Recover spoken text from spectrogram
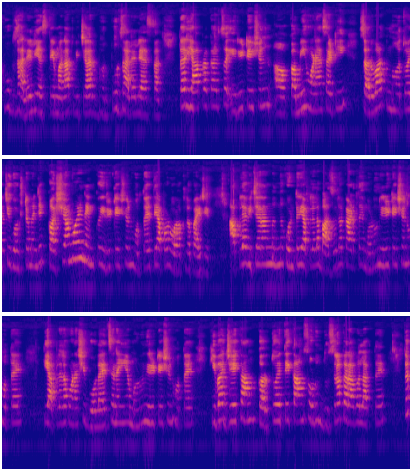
खूप झालेली असते मनात विचार भरपूर झालेले असतात. तर ह्या प्रकारचं इरिटेशन कमी होण्यासाठी सर्वात महत्वाची गोष्ट म्हणजे कशामुळे नेमकं इरिटेशन होतंय ते आपण ओळखलं पाहिजे. आपल्या विचारांमधनं कोणतरी आपल्याला बाजूला काढतंय म्हणून इरिटेशन होतंय. की आपल्याला कोणाशी बोलायचं नाहीये म्हणून इरिटेशन होतंय किंवा जे काम करतोय ते काम सोडून दुसरं करावं लागतंय तर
